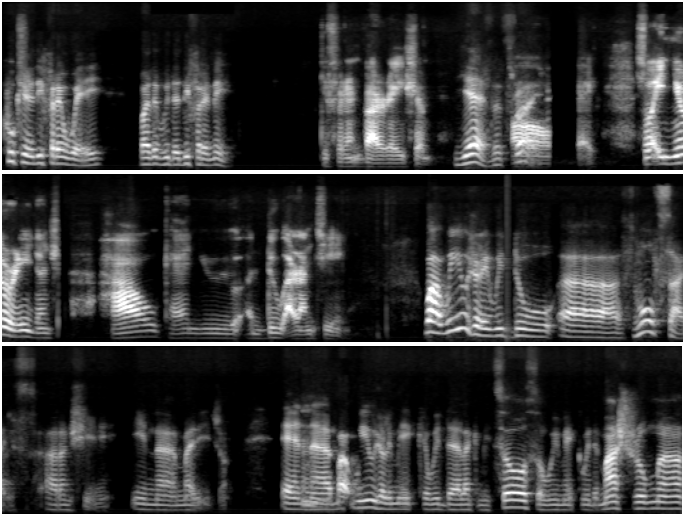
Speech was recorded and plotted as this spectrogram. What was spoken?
cooked in a different way, but with a different name. different variation. Yes, that's right. Okay. So, in your region, how can you uh, do arancini? Well, we usually we do uh, small size arancini in uh, my region, and uh, Mm. but we usually make with the like miso, so we make with the mushroom, uh,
